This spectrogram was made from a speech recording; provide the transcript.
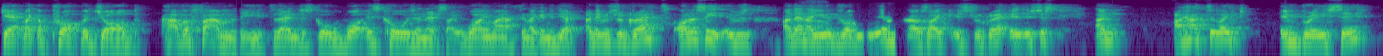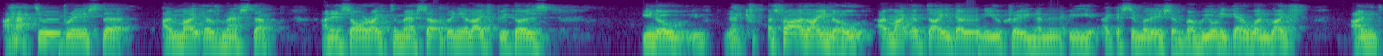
get like a proper job, have a family to then just go, what is causing this? Like, why am I acting like an idiot? And it was regret. Honestly, it was. And then wow. I heard Robbie Williams, and I was like, it's regret. It's just, and I had to like embrace it. I had to embrace that I might have messed up, and it's all right to mess up in your life because, you know, like as far as I know, I might have died out in the Ukraine and it'd be like a simulation, but we only get one life. And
